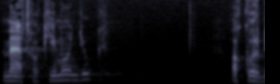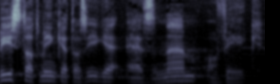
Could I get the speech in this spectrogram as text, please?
Mert ha kimondjuk, akkor bíztat minket az ige, ez nem a vég.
